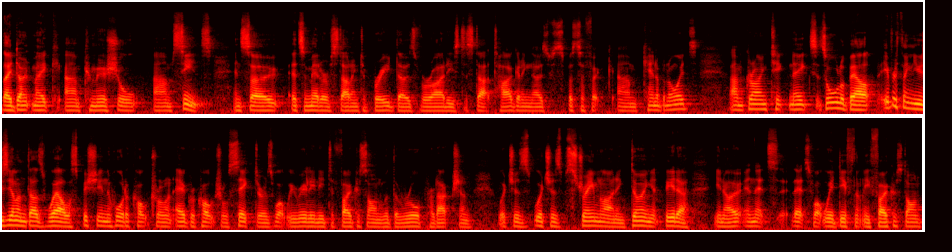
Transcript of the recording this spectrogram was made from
they don't make um, commercial um, sense. And so it's a matter of starting to breed those varieties to start targeting those specific um, cannabinoids um, growing techniques. It's all about everything New Zealand does well, especially in the horticultural and agricultural sector, is what we really need to focus on with the raw production, which is which is streamlining, doing it better, you know, and that's that's what we're definitely focused on.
